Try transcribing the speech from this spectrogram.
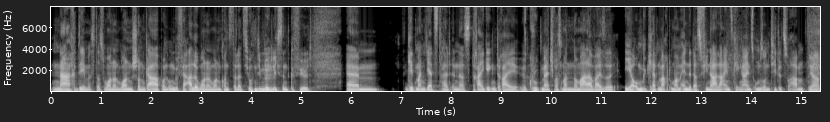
nachdem es das One-on-One schon gab und ungefähr alle One-on-One-Konstellationen, die möglich sind, gefühlt, ähm, geht man jetzt halt in das 3 gegen 3 Group Match, was man normalerweise eher umgekehrt macht, um am Ende das Finale 1 gegen 1, um so einen Titel zu haben. Ja.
